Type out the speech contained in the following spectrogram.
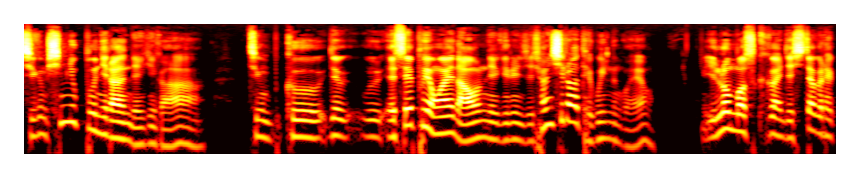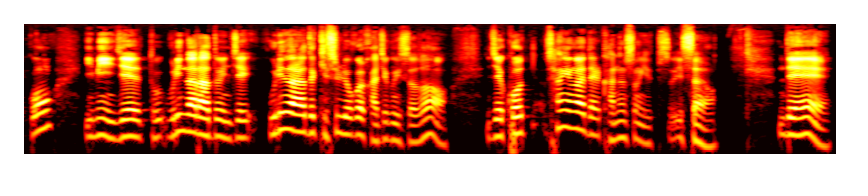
지금 16분이라는 얘기가 지금 그 이제 SF 영화에 나오는 얘기를 이제 현실화되고 있는 거예요. 일론 머스크가 이제 시작을 했고 이미 이제 우리나라도 이제 우리나라도 기술력을 가지고 있어서 이제 곧 상용화될 가능성이 있어요. 근데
